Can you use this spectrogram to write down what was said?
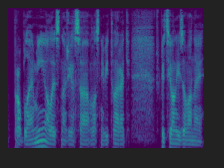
problémy, ale snažia sa vlastne vytvárať špecializované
